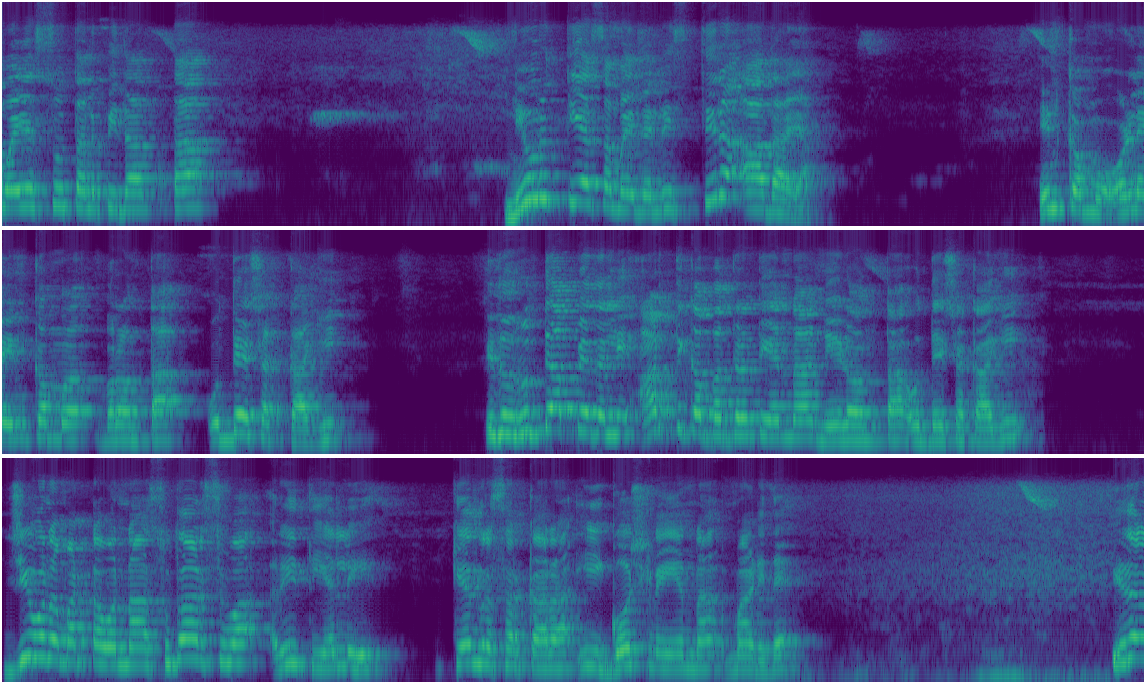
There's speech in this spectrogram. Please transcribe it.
ವಯಸ್ಸು ತಲುಪಿದಂಥ ನಿವೃತ್ತಿಯ ಸಮಯದಲ್ಲಿ ಸ್ಥಿರ ಆದಾಯ ಇನ್ಕಮ್ಮು ಒಳ್ಳೆ ಇನ್ಕಮ್ ಬರುವಂಥ ಉದ್ದೇಶಕ್ಕಾಗಿ, ಇದು ವೃದ್ಧಾಪ್ಯದಲ್ಲಿ ಆರ್ಥಿಕ ಭದ್ರತೆಯನ್ನು ನೀಡುವಂಥ ಉದ್ದೇಶಕ್ಕಾಗಿ ಜೀವನ ಮಟ್ಟವನ್ನು ಸುಧಾರಿಸುವ ರೀತಿಯಲ್ಲಿ ಕೇಂದ್ರ ಸರ್ಕಾರ ಈ ಘೋಷಣೆಯನ್ನು ಮಾಡಿದೆ. ಇದರ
